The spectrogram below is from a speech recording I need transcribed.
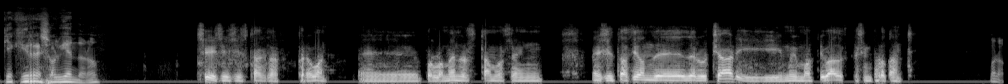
que hay que ir resolviendo, ¿no? Sí, sí, sí, está claro. Pero bueno, eh, por lo menos estamos en, en situación de, de, luchar y muy motivados, que es importante. Bueno,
